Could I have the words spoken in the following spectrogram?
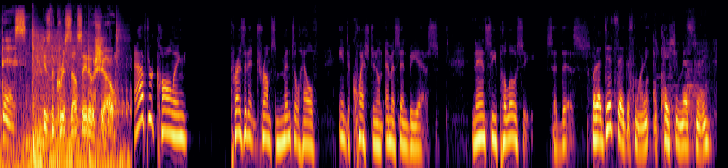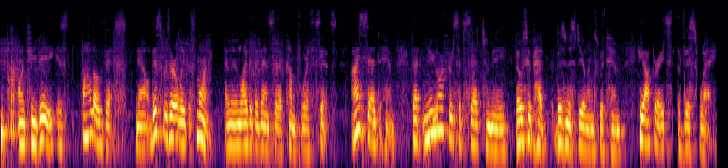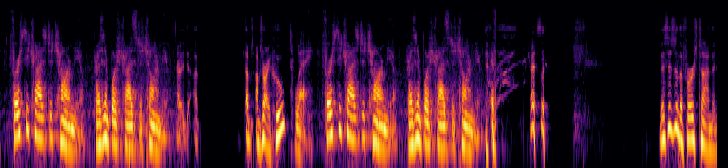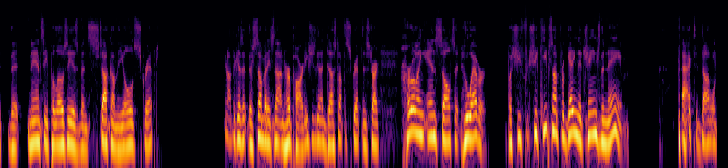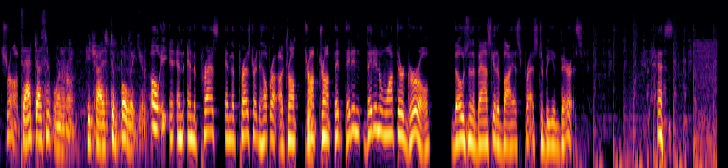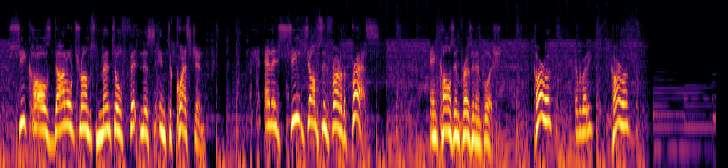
This Is the Chris Salcedo Show. After calling President Trump's mental health into question on MSNBS, Nancy Pelosi said this. What I did say this morning, in case you missed me on TV, is follow this. Now, this was early this morning, and in light of events that have come forth since. I said to him that New Yorkers have said to me, those who've had business dealings with him, he operates this way. First, he tries to charm you. President Bush tries to charm you. Uh, uh, I'm, I'm sorry, who? This way. First, he tries to charm you. President Bush tries to charm you. If This isn't the first time that, that Nancy Pelosi has been stuck on the old script. You know, because there's somebody that's not in her party. She's going to dust off the script and start hurling insults at whoever. But she she keeps on forgetting to change the name back to Donald Trump. that doesn't work, he tries to bully you. Oh, and and the press and the press tried to help her out. Uh, Trump, Trump, Trump. They they didn't they didn't want their girl, those in the basket of biased press, to be embarrassed. Yes. She calls Donald Trump's mental fitness into question. And then she jumps in front of the press and calls him President Bush. Karma, everybody. Karma.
